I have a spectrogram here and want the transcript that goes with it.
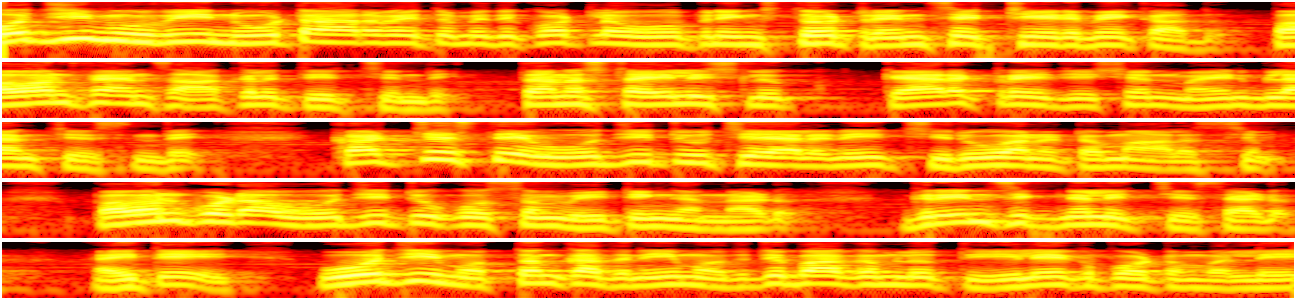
ఓజీ మూవీ నూట అరవై తొమ్మిది కోట్ల ఓపెనింగ్స్తో ట్రెండ్ సెట్ చేయడమే కాదు. పవన్ ఫ్యాన్స్ ఆకలి తీర్చింది. తన stylish look characterization mind blank చేసింది. కట్ చేస్తే ఓజీ టూ చేయాలని చిరు అనటం ఆలస్యం. పవన్ కూడా ఓజీ టూ కోసం వెయిటింగ్ అన్నాడు. గ్రీన్ సిగ్నల్ ఇచ్చేశాడు. అయితే ఓజీ మొత్తం కథని మొదటి భాగంలో తీయలేకపోవడం వల్లే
